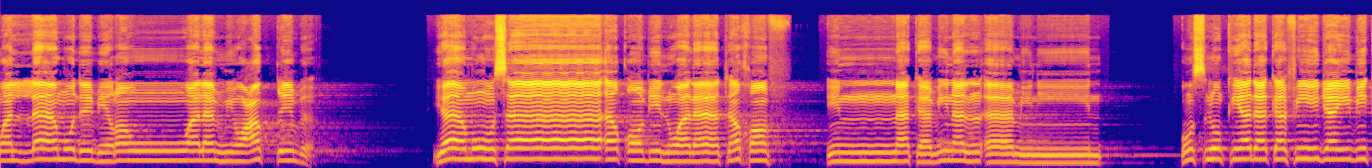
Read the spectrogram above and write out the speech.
ولا مدبرا ولم يعقب. يا موسى أقبل ولا تخف إنك من الآمنين. أسلك يدك في جيبك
